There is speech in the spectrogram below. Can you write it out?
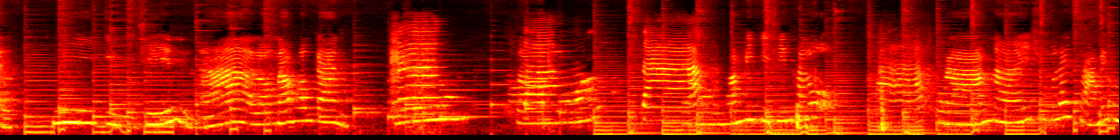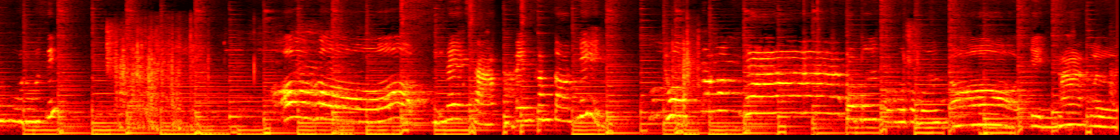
ย มีกี่ชิ้น อ่า ลองนับพร้อมกันหนึ่งสองสามมีกี่ชิ้นคะลูกสามสามไหนชูเลขสามให้คุณครูดูสิ โอ้โห เลขสามเป็นคำตอบที่ ถูกต้องค่ะปรบมือปรบมือปรบมือ เก่งมากเลย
